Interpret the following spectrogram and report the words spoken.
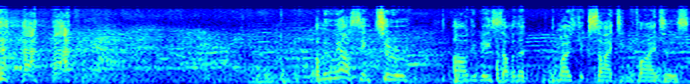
I mean, we are seeing two of arguably some of the, the most exciting fighters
